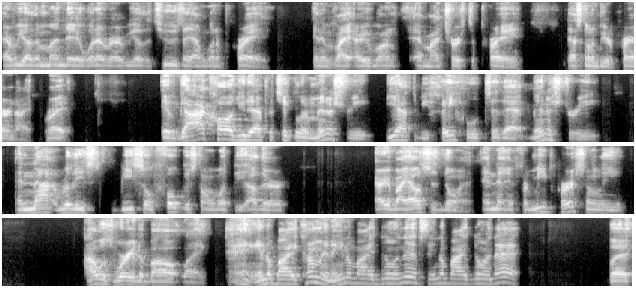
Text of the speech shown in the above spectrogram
every other Monday, or whatever, every other Tuesday, I'm going to pray and invite everyone at my church to pray. That's going to be a prayer night, right? If God called you that particular ministry, you have to be faithful to that ministry and not really be so focused on what the other everybody else is doing. And then for me personally, I was worried about like, dang, ain't nobody coming, ain't nobody doing this, ain't nobody doing that. But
